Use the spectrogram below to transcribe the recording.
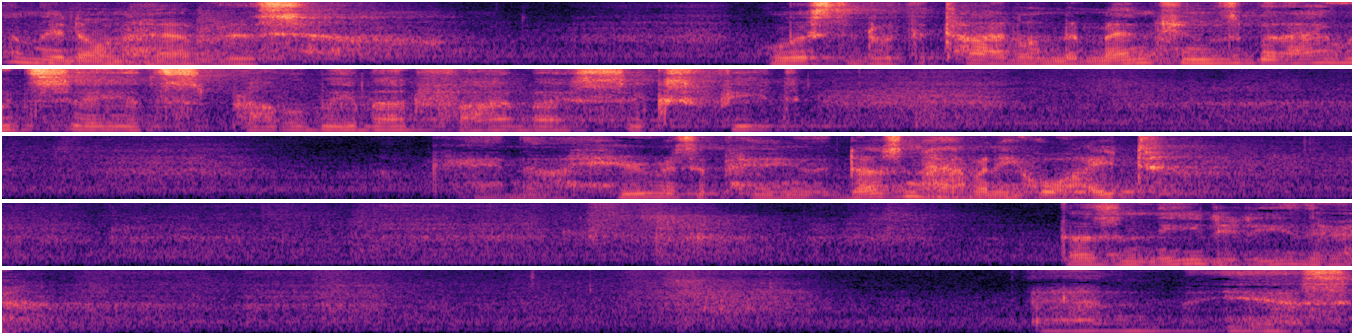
And they don't have this listed with the title and dimensions, but I would say it's probably about five by six feet. Okay, now here is a painting that doesn't have any white. Doesn't need it either. And yes,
